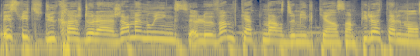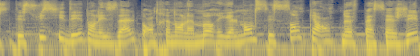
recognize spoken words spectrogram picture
Les suites du crash de la Germanwings le 24 mars 2015, un pilote allemand s'était suicidé dans les Alpes, entraînant la mort également de ses 149 passagers.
